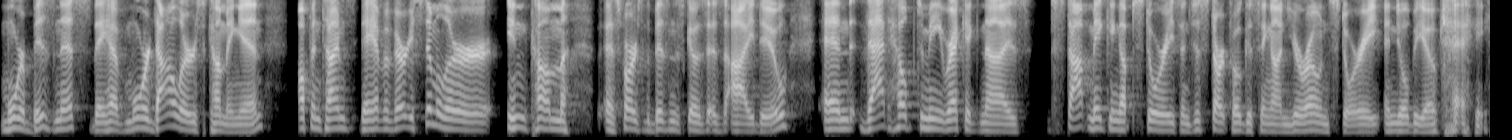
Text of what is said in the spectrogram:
more business, they have more dollars coming in. Oftentimes, they have a very similar income as far as the business goes as I do. And that helped me recognize stop making up stories and just start focusing on your own story, and you'll be okay.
